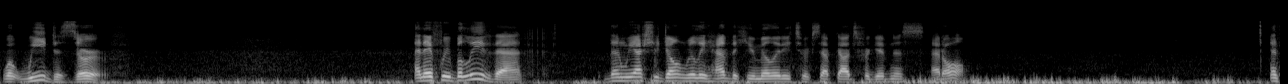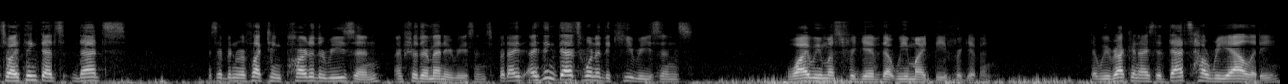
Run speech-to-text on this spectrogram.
what we deserve? And if we believe that, then we actually don't really have the humility to accept God's forgiveness at all. And so I think that's that's as I've been reflecting part of the reason, I'm sure there are many reasons, but I, I think that's one of the key reasons why we must forgive that we might be forgiven. That we recognize that that's how reality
